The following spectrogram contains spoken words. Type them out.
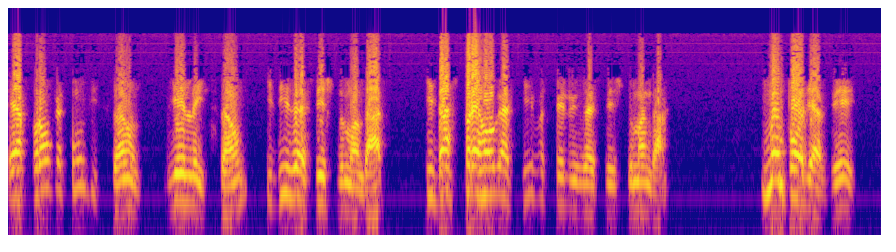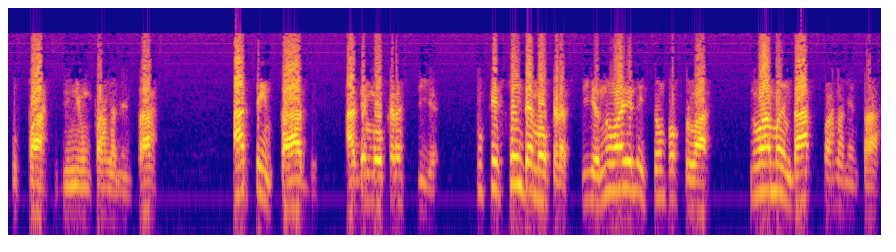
é a própria condição de eleição e de exercício do mandato e das prerrogativas pelo exercício do mandato. Não pode haver, por parte de nenhum parlamentar, atentado à democracia. Porque sem democracia não há eleição popular, não há mandato parlamentar,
